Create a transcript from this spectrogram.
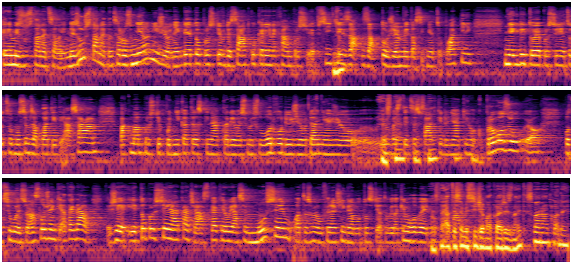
který mi zůstane celý. Nezůstane, ten se rozmělní, že jo. Někdy je to prostě v desátku, který nechám prostě v síti za, za, to, že mi ta síť něco platí. Někdy to je prostě něco, co musím zaplatit já sám. Pak mám prostě podnikatelský náklady ve smyslu odvody, že jo, daně, že jo, jasně, investice jasně. zpátky do nějakého jako provozu, jo, potřebuji něco na složenky a tak dále. Takže je to prostě nějaká částka, kterou já si musím, a to jsme u finanční gramotnosti a to by taky mohlo být. Jasně, a ty si myslíš, že makléři znají ty své náklady?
